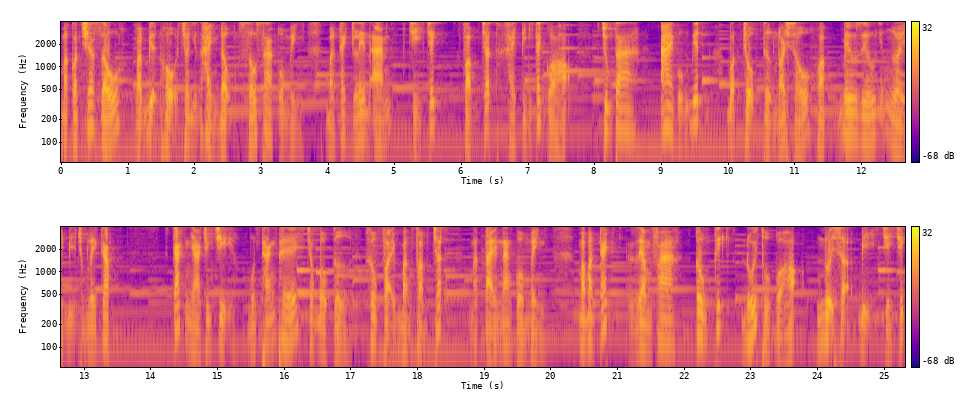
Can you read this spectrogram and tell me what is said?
mà còn che giấu và biện hộ cho những hành động xấu xa của mình bằng cách lên án, chỉ trích, phẩm chất hay tính cách của họ. Chúng ta ai cũng biết bọn trộm thường nói xấu hoặc bêu diếu những người bị chúng lấy cắp. Các nhà chính trị muốn thắng thế trong bầu cử không phải bằng phẩm chất mà tài năng của mình, mà bằng cách dèm pha công kích đối thủ của họ, nỗi sợ bị chỉ trích.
